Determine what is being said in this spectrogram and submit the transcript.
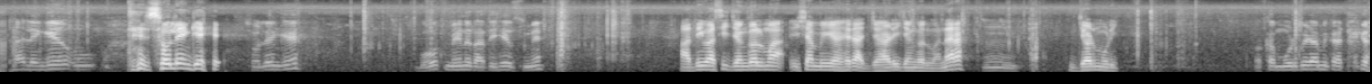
उठा लेंगे सो लेंगे। सो लेंगे। बहुत मेहनत आती है उसमें। आदिवासी जंगल में ईशा मेहरा झाड़ी जंगल में नारा हम्म। जड़मुड़ी। का मुड़बिड़ा में काटेगा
